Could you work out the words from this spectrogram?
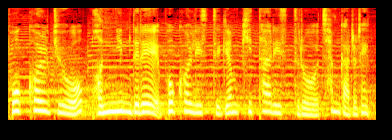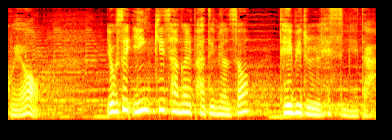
보컬 듀오 번님들의 보컬리스트 겸 기타리스트로 참가를 했고요. 여기서 인기상을 받으면서 데뷔를 했습니다.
